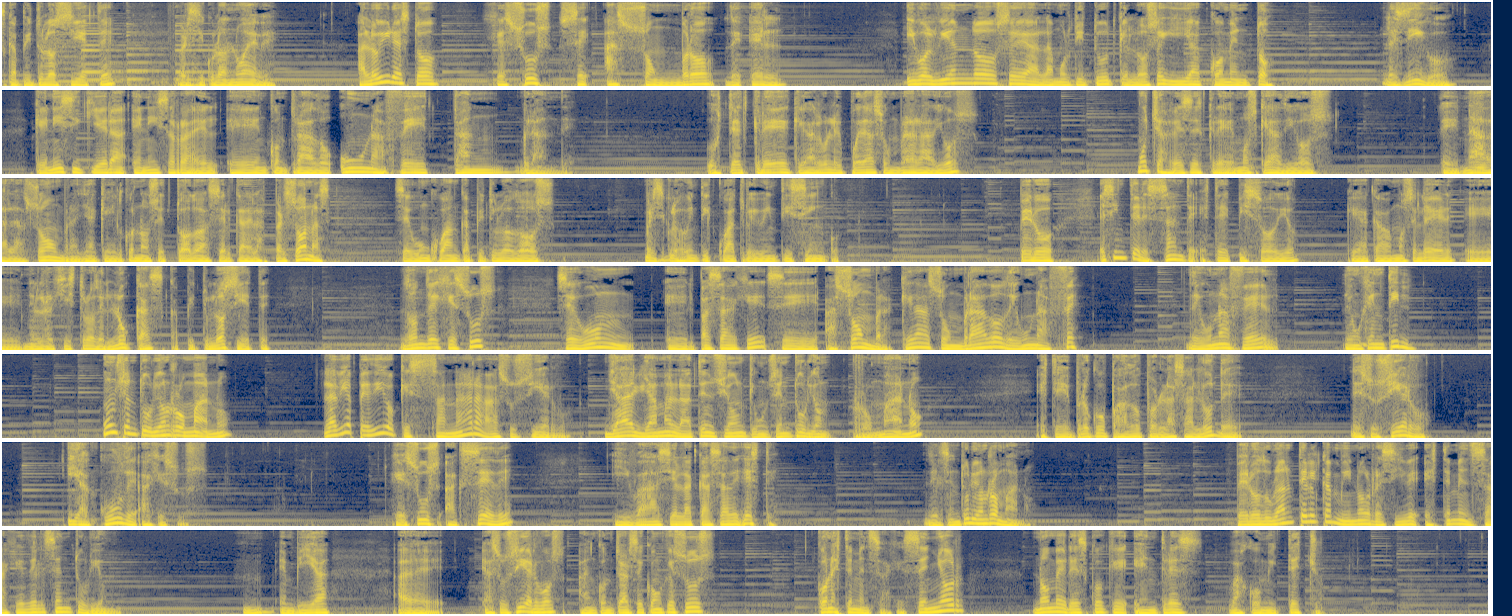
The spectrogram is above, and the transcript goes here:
Capítulo 7, versículo 9. Al oír esto, Jesús se asombró de él y volviéndose a la multitud que lo seguía, comentó, les digo que ni siquiera en Israel he encontrado una fe tan grande. ¿Usted cree que algo le puede asombrar a Dios? Muchas veces creemos que a Dios de nada la asombra, ya que Él conoce todo acerca de las personas, según Juan capítulo 2, versículos 24 y 25. Pero es interesante este episodio que acabamos de leer eh, en el registro de Lucas capítulo 7, donde Jesús, según el pasaje, se asombra, queda asombrado de una fe, de una fe de un gentil. Un centurión romano le había pedido que sanara a su siervo. Ya llama la atención que un centurión romano esté preocupado por la salud de, su siervo y acude a Jesús. Jesús accede y va hacia la casa de este, del centurión romano. Pero durante el camino recibe este mensaje del centurión. ¿Mm? Envía a, a sus siervos a encontrarse con Jesús con este mensaje. Señor, no merezco que entres bajo mi techo,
